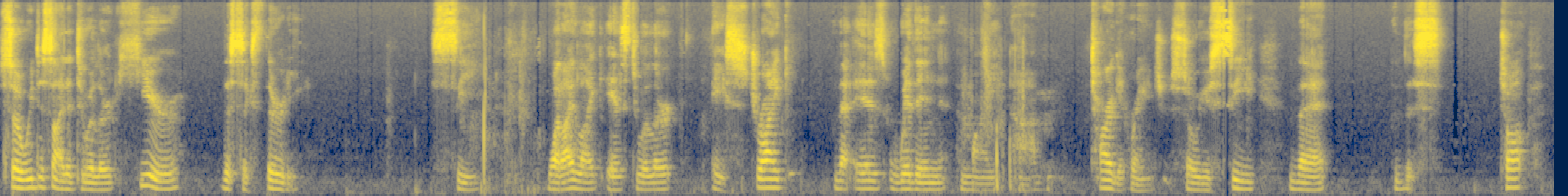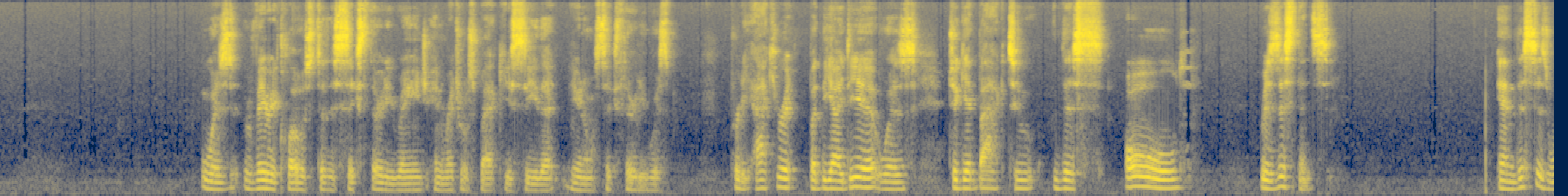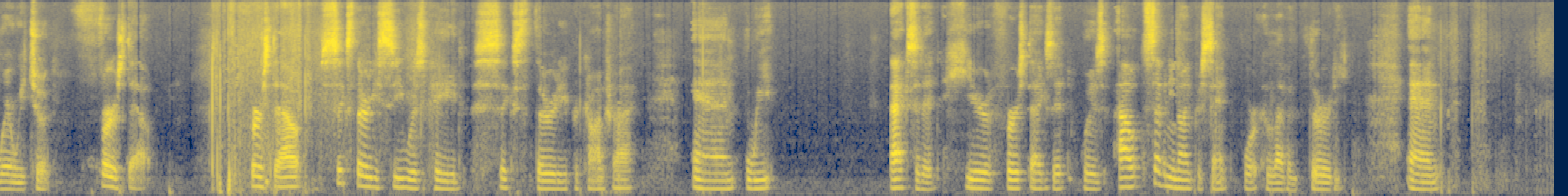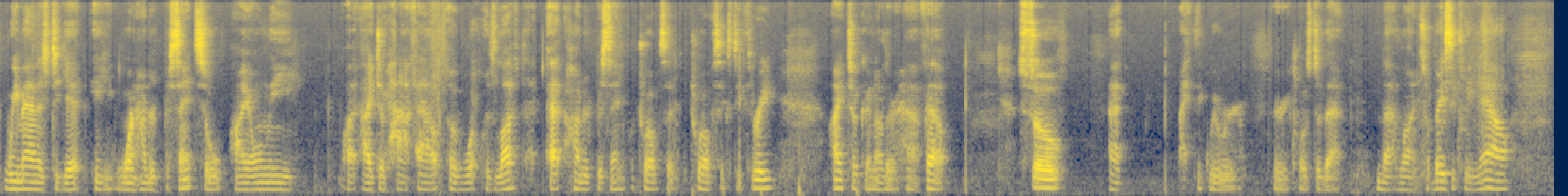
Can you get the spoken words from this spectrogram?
So we decided to alert here the 630. C. What I like is to alert a strike that is within my um, target range. So you see that this top was very close to the 630 range in retrospect you see that you know 630 was pretty accurate, but the idea was to get back to this old resistance. And this is where we took first out. First out, 630C was paid 630 per contract. And we exited here. First exit was out 79% for 1130. And we managed to get a 100%. So I only, I, I took half out of what was left at 100% 12, 1263. I took another half out. So at, I think we were very close to that, that line. So basically now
